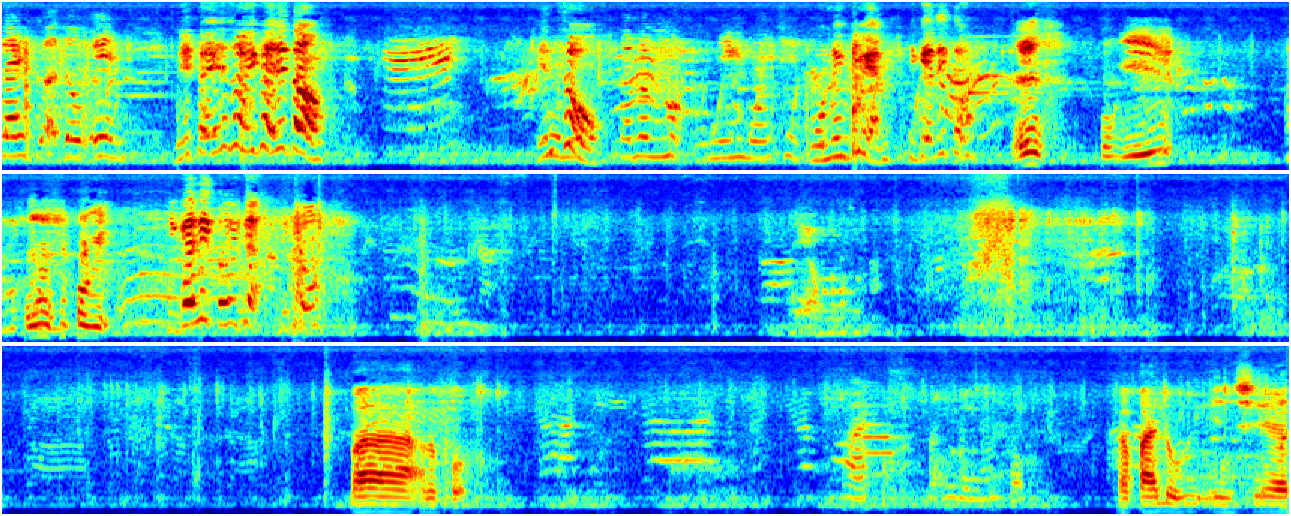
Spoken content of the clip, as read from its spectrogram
Alay ka daw in. Dito, Inso. Higa dito. Inso. Naman mo, unin mo siya. Kunin ko yan. Higa dito. Eh, Pogi. Sino si Pogi? Higa dito, higa. Dito. Ayaw mo. Pa, ano po? Pa-follow and share.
